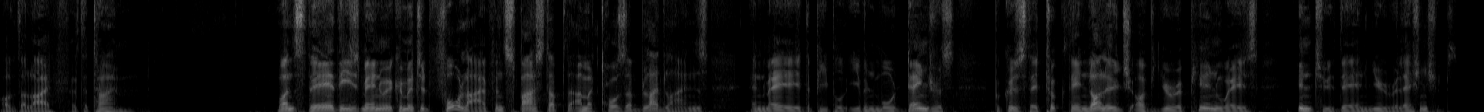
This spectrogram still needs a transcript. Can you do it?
of the life at the time. Once there, these men were committed for life and spiced up the Amaxhosa bloodlines and made the people even more dangerous because they took their knowledge of European ways into their new relationships.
